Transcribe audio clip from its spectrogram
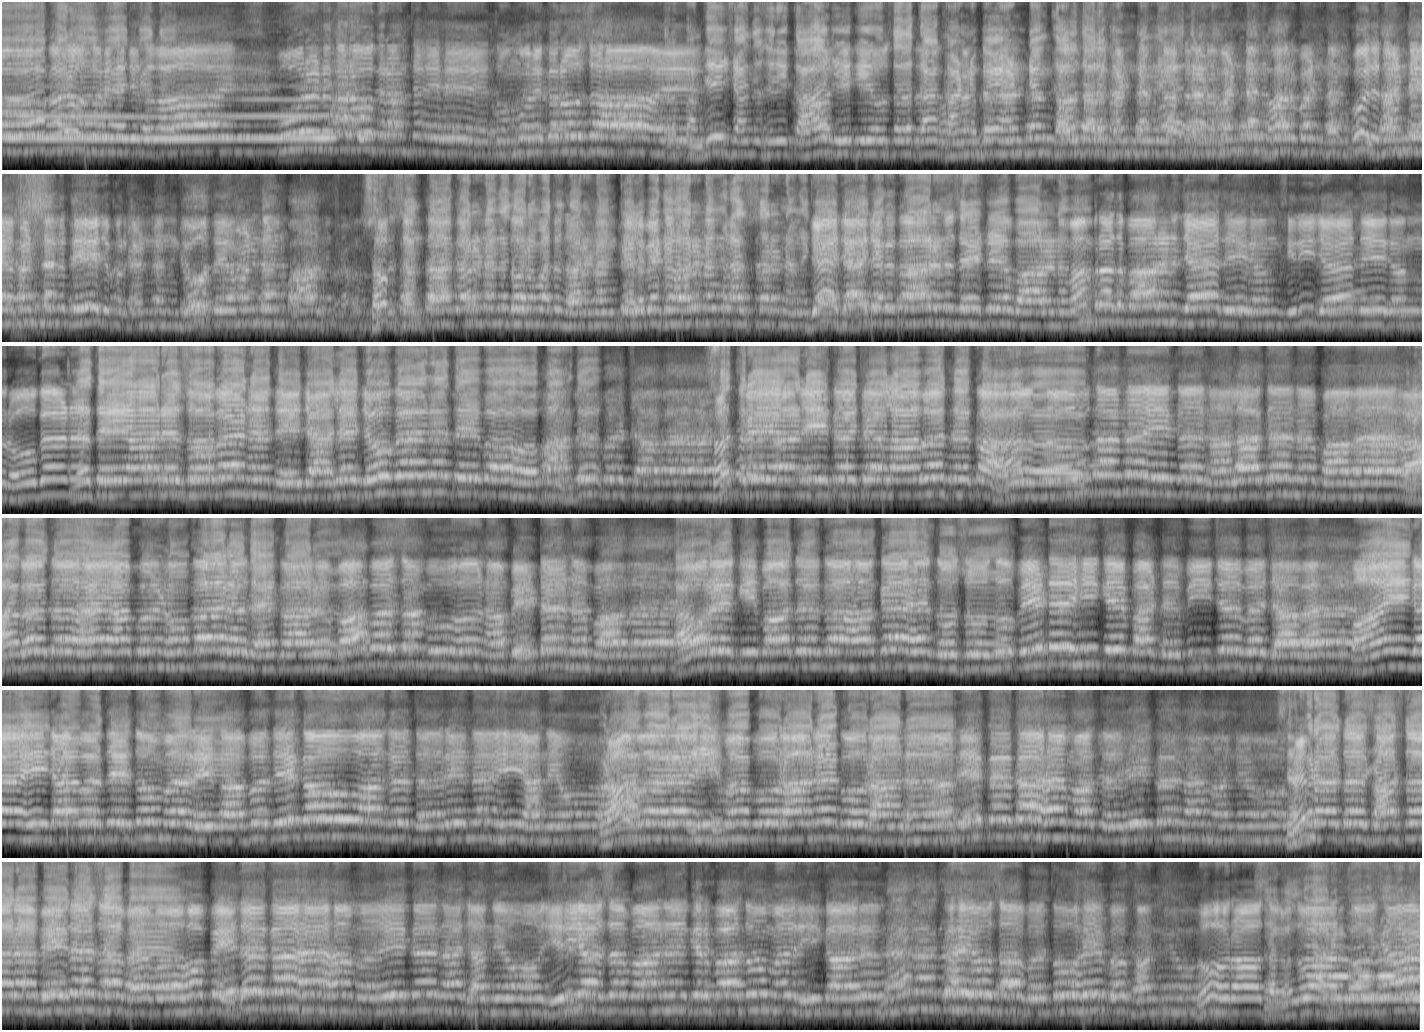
ਕਰੋ ਸੁਹਿਜ ਜਿਤਵਾਏ ਪੂਰਨ ਕਰੋ ਗ੍ਰੰਥ ਇਹ ਤੁਮ ਕਰੋ ਸਹਾਇ ਛੰਦ ਸ੍ਰੀ ਕਾਲ ਜੀ ਕੀ ਉਸਤਤ ਕਾ ਖੰਡ ਬੇਹੰਡੰ ਖਲਦਰ ਖੰਡੰ ਯਾਤਰਣ ਮੰਡਨ ਭਰ ਬੰਡਨ ਭੁਜ ਦੰਡੇ ਅਖੰਡਨ, ਤੇਜ ਪ੍ਰਚੰਡਨ ਜੋਤ ਅਮੰਡਨ ਸੁਖ ਸੰਤਾ ਕਰਣੰ ਦੁਰਮਤ ਧਰਣੰ ਕਿਲ ਬਿਖ ਹਰਣੰ ਜੈ ਜੈ ਜਗ ਕਾਰਨ ਸ੍ਰੇਸ਼ਟ ਵਾਰਣ ਮਮ ਪ੍ਰਦ ਜੈ ਦੇਗੰ ਸ੍ਰੀ ਜੈ ਦੇਗੰ ਰੋਗਨ ਤੇ ਆਰ, ਸੋਗਨ ਤੇ ਜਲ ਜੋਗਨ ਤੇ ਬਹੁ ਭੰਦ ਸਤਰ ਅਨੇਕ ਲਾਵਤ ਘਾਲ ਸਉ ਤਨ ਏਕ ਨਾ ਲਾਗਨ ਪਾਵੈ। ਰਾਗਤ ਹੈ ਆਪਣੋ ਕਰ ਦੇ ਕਰ, ਪਾਪ ਸੰਭੂਹ ਨਾ ਭੇਟਨ ਪਾਵੈ। ਔਰ ਕੀ ਬਾਤ ਕਹਾ ਕਹਿ ਤੋ ਸੁਧ ਭੇਟ ਹੀ ਕੇ ਪਟ ਬੀਜ ਬਜਾਵੈ ਪਾਏ ਗਏ ਜਬ ਤੇ ਤੁਮਰੇ ਤਬ ਦੇ ਕਉ ਅੰਗਤ ਨਹੀਂ ਆਨਿਓ। RAM ਰਹੀਮ ਪੁਰਾਨ ਕੁਰਾਨ ਦੇਖ ਕਹ ਮਤ ਇਕ ਨ ਮੰਨਿਓ। ਸਿਮਰਤ ਸਾਸਤਰ ਵੇਦ ਸਭ ਬਹੁ ਭੇਦ ਕਹ ਹਮ ਇਕ ਨ ਜਾਣਿਓ। ਜਿਰਿਆ ਜ਼ਬਾਨ ਕਿਰਪਾ ਤੁਮਰੀ ਕਰ ਨਾ ਕਹਿਓ ਸਭ ਤੋਹੇ ਬਖਾਨਿਓ। ਦੋਹਰਾ ਸਗਲ ਦੁਆਰ ਕੋ ਜਾਣ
